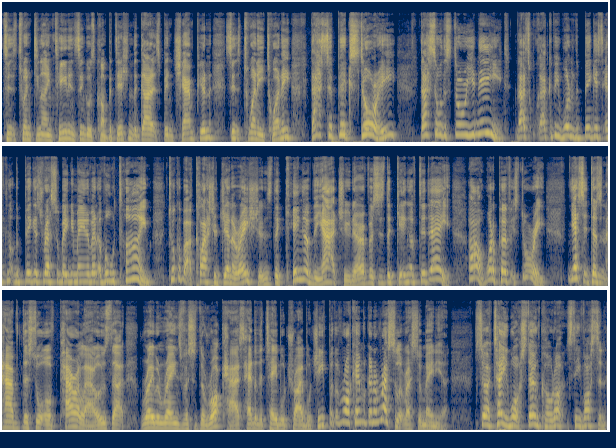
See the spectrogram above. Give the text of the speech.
since 2019 in singles competition, the guy that's been champion since 2020. That's a big story. That's all the story you need. That's that could be one of the biggest, if not the biggest, WrestleMania main event of all time. Talk about a clash of generations: the king of the Attitude Era versus the king of today. Oh, what a perfect story! Yes, it doesn't have the sort of parallels that Roman Reigns versus The Rock has, head of the table tribal chief, but The Rock ain't going to wrestle at WrestleMania. So I tell you what, Stone Cold Steve Austin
